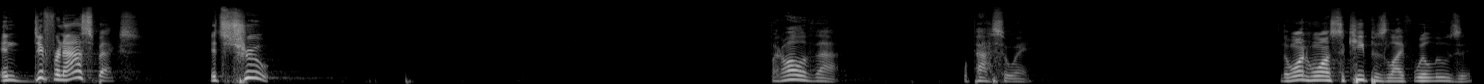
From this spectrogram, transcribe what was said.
in different aspects. It's true. But all of that will pass away. The one who wants to keep his life will lose it.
